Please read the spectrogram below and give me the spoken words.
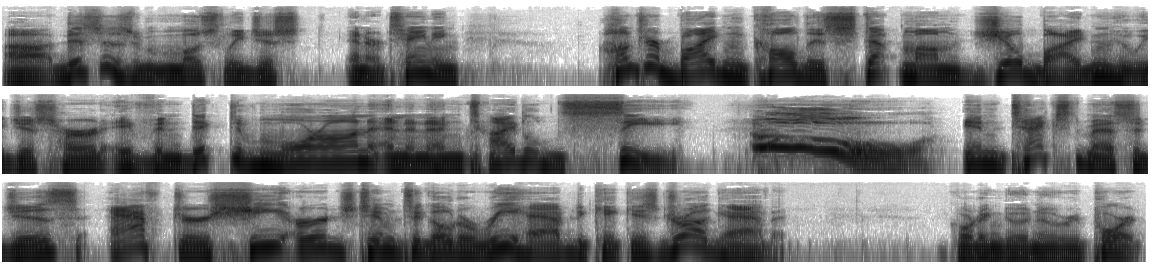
Uh, this is mostly just entertaining. Hunter Biden called his stepmom Jill Biden, who we just heard, a vindictive moron and an entitled C. Oh! In text messages after she urged him to go to rehab to kick his drug habit, according to a new report.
